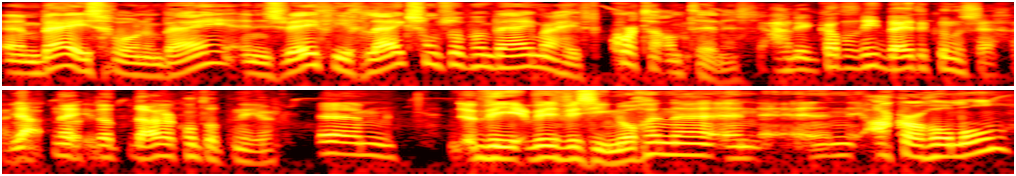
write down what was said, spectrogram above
Een bij is gewoon een bij. En een zweefvlieg lijkt soms op een bij, maar heeft korte antennes. Ja, ik had het niet beter kunnen zeggen. Ja, nee, dat, daar komt het op neer. Um, we, we, we, zien nog een, een, een akkerhommel.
